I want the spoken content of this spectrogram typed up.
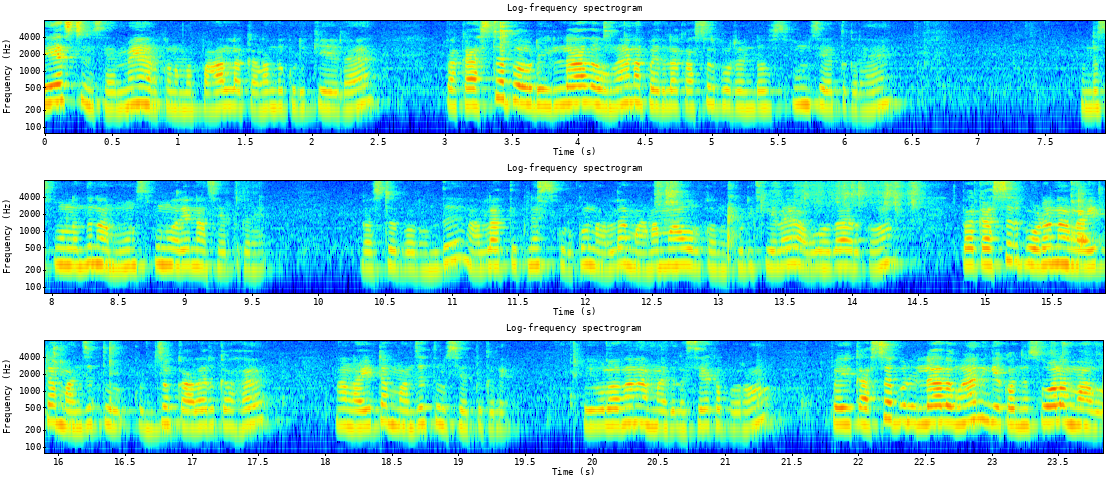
டேஸ்ட்டு செம்மையாக இருக்கும் நம்ம பாலில் கலந்து குடிக்கையில். இப்போ கஸ்டர்ட் பவுடர் இல்லாதவங்க நான் இப்போ இதில் கஸ்டர்ட் பவுடர் ரெண்டு ஸ்பூன் சேர்த்துக்கிறேன். ரெண்டு ஸ்பூன்லேருந்து நான் மூணு ஸ்பூன் வரையும் நான் சேர்த்துக்கிறேன். கஸ்டர்ட் பவுடர் வந்து நல்லா திக்னஸ் கொடுக்கும். நல்லா மனமாகவும் இருக்கும் அந்த குடிக்கையில். அவ்வளோதான் இருக்கும். இப்போ கஸ்டர்ட் போட நான் லைட்டாக மஞ்சத்தூள் கொஞ்சம் கலருக்காக நான் லைட்டாக மஞ்சத்தூள் சேர்த்துக்கிறேன். இவ்வளோ தான் நம்ம இதில் சேர்க்க போகிறோம் இப்போ கஸ்டர்ட் பவுடர் இல்லாதவங்க நீங்கள் கொஞ்சம் சோள மாவு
